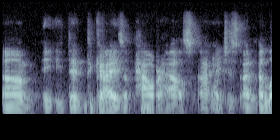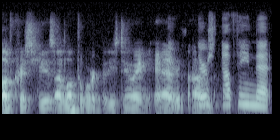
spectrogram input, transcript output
Um, it, it- the, the guy is a powerhouse. I, I just, I, I love Chris Hughes. I love the work that he's doing. And There's, um, there's nothing that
